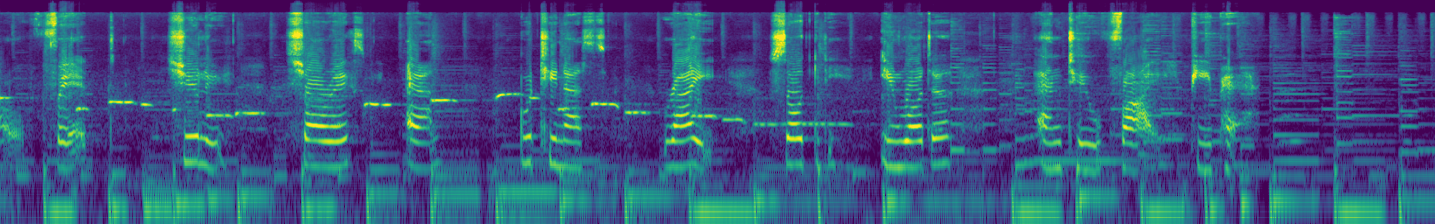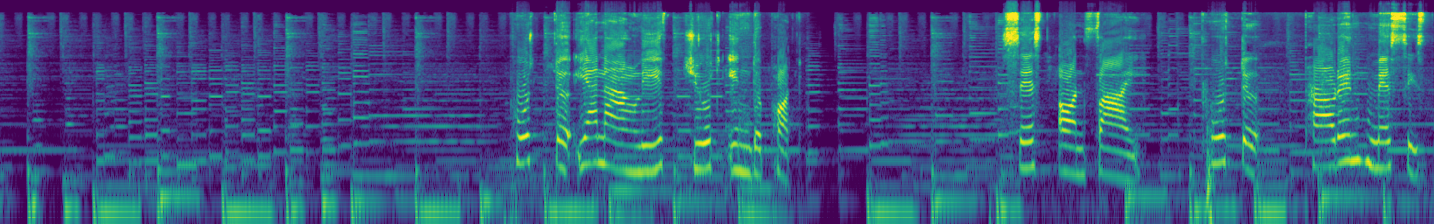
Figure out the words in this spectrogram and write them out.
Carl, Fred, Shirley, Sharex, and Gutinas, Soak it in water until fry, prepare. Put the yanang leaf juice in the pot. Set on fire. Put the powdered messes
